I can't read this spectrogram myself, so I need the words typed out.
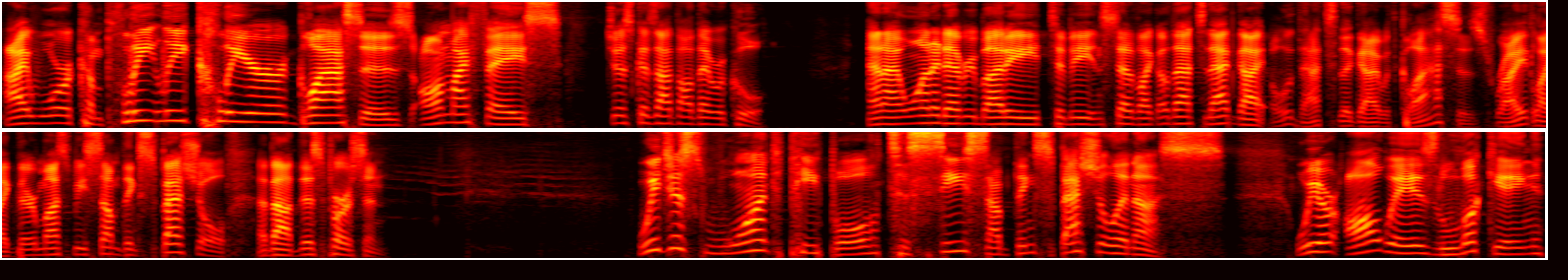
I wore completely clear glasses on my face just because I thought they were cool. And I wanted everybody to be, instead of like, oh, that's that guy, oh, that's the guy with glasses, right? Like there must be something special about this person. We just want people to see something special in us. We are always looking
